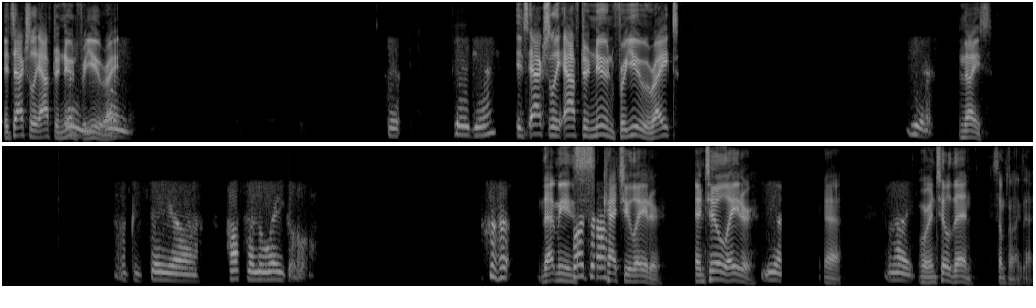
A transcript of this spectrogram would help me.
It's actually afternoon for you, right? Say, say again? It's actually afternoon for you, right? Yes. Nice. I can say uh, hasta luego. That means But, uh, catch you later. Until later. yeah, Yeah. right. Or until then. Something like that.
